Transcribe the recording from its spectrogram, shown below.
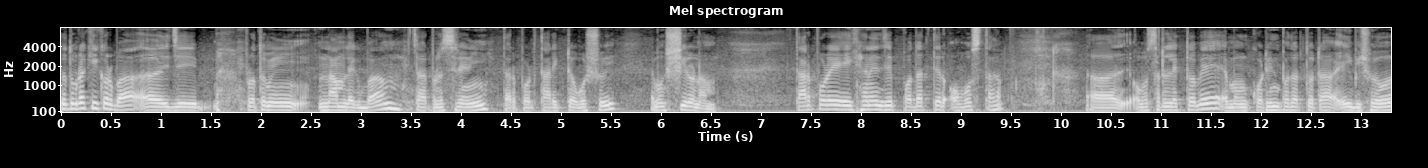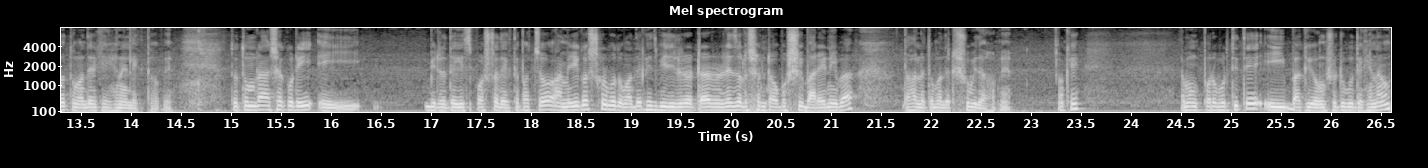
তো তোমরা কী করবা? এই যে প্রথমেই নাম লিখবা, তারপরে শ্রেণি, তারপর তারিখটা অবশ্যই, এবং শিরোনাম। তারপরে এখানে যে পদার্থের অবস্থা অবস্থাটা লিখতে হবে, এবং কঠিন পদার্থটা এই বিষয়েও তোমাদেরকে এখানে লিখতে হবে। তো তোমরা আশা করি এই ভিডিও থেকে স্পষ্ট দেখতে পাচ্ছ? আমি রিকোয়েস্ট করব তোমাদেরকে ভিডিওটার রেজলিউশনটা অবশ্যই বাড়িয়ে নিবা, তাহলে তোমাদের সুবিধা হবে। ওকে এবং পরবর্তীতে এই বাকি অংশটুকু দেখে নাও।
